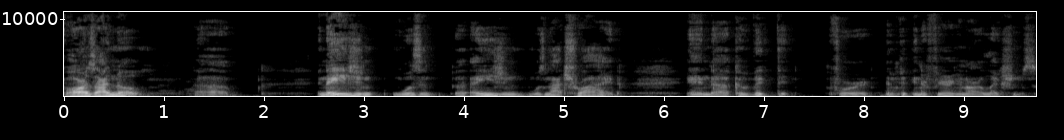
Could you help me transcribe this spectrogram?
far as I know, uh, an Asian wasn't uh, Asian was not tried and uh, convicted for in- interfering in our elections.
